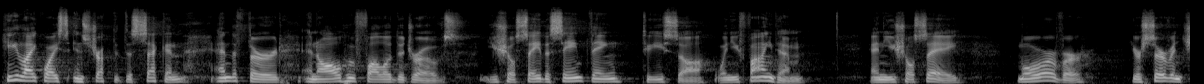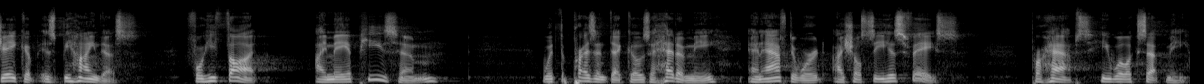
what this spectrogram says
He likewise instructed the second and the third and all who followed the droves. You shall say the same thing to Esau when you find him, and you shall say, Moreover, your servant Jacob is behind us, for he thought, I may appease him with the present that goes ahead of me, and afterward I shall see his face. Perhaps he will accept me.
